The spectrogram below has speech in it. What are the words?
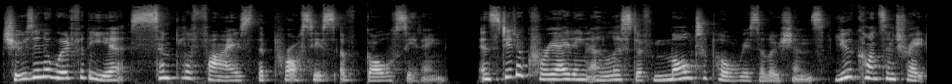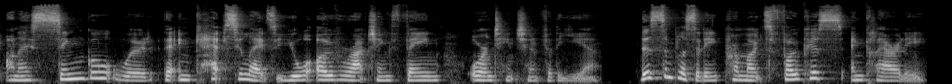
Choosing a word for the year simplifies the process of goal setting. Instead of creating a list of multiple resolutions, you concentrate on a single word that encapsulates your overarching theme or intention for the year. This simplicity promotes focus and clarity.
